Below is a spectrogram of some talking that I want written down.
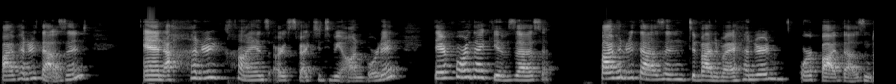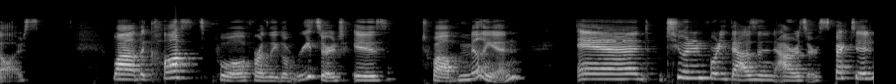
500,000 and 100 clients are expected to be onboarded. Therefore, that gives us 500,000 divided by 100 or $5,000. While the cost pool for legal research is 12 million and 240,000 hours are expected,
